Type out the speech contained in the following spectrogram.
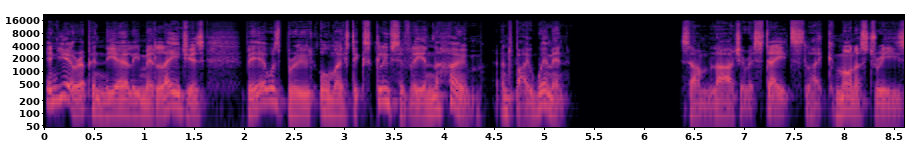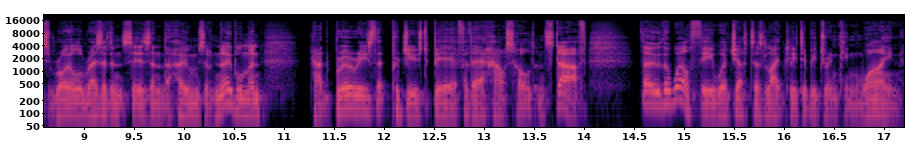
In Europe in the early Middle Ages, beer was brewed almost exclusively in the home and by women. Some larger estates, like monasteries, royal residences, and the homes of noblemen, had breweries that produced beer for their household and staff, though the wealthy were just as likely to be drinking wine.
